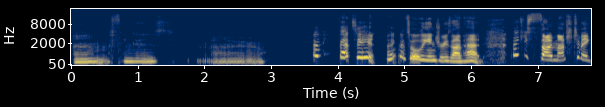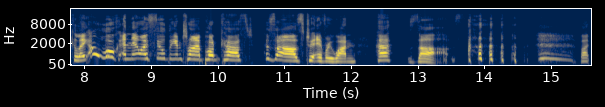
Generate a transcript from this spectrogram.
um, fingers. No. I think that's it. I think that's all the injuries I've had. Thank you so much, Tamika Lee. Oh, look, and now I've filled the entire podcast. Huzzahs to everyone. Huzzahs. Bye.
